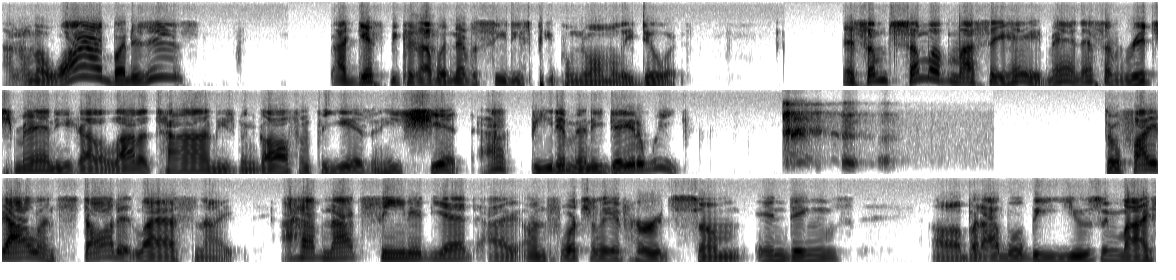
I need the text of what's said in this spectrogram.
I don't know why, but it is. I guess because I would never see these people normally do it. And some some of them I say, hey man, that's a rich man. He got a lot of time. He's been golfing for years, and he's shit. I beat him any day of the week. so Fight Island started last night. I have not seen it yet. I unfortunately have heard some endings, uh, but I will be using my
